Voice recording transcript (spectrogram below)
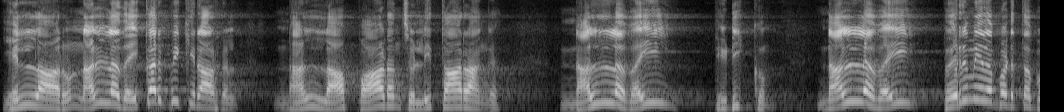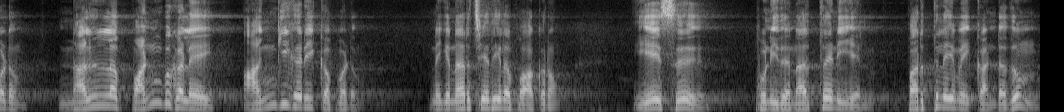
எல்லாரும் நல்லதை கற்பிக்கிறார்கள். நல்லா பாடம் சொல்லி தாராங்க. நல்லவை பிடிக்கும். நல்லவை பெருமிதப்படுத்தப்படும். நல்ல பண்புகளே அங்கீகரிக்கப்படும். இன்னைக்கு நற்செய்தியில் பார்க்குறோம். இயேசு புனித நர்த்தனியல் பர்த்திலைமை கண்டதும்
